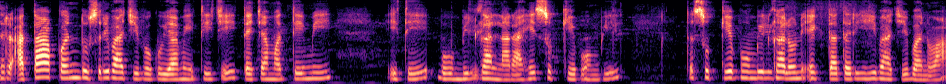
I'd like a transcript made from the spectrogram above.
तर आता आपण दुसरी भाजी बघूया मेथीची. त्याच्यामध्ये मी इथे बोंबील घालणार आहे सुके बोंबील. तर सुके बोंबील घालून एकदा तरी ही भाजी बनवा.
